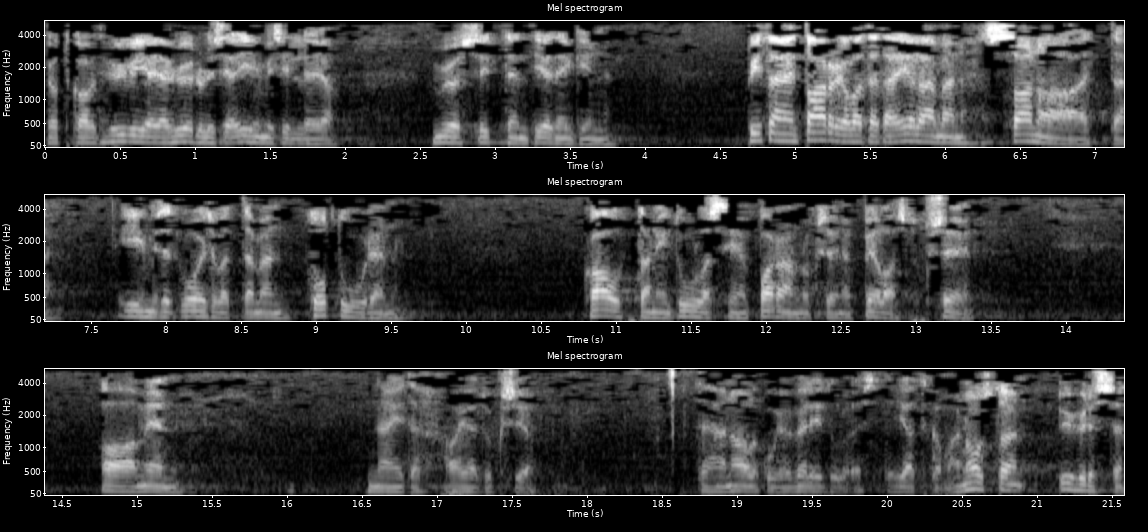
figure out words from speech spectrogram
jotka ovat hyviä ja hyödyllisiä ihmisille ja myös sitten tietenkin pitäen tarjolla tätä elämän sanaa, että ihmiset voisivat tämän totuuden kautta niin tulla siihen parannukseen ja pelastukseen. Aamen. Näitä ajatuksia tähän alkuun ja veli tulee sitten jatkamaan. Noustaan yhdessä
